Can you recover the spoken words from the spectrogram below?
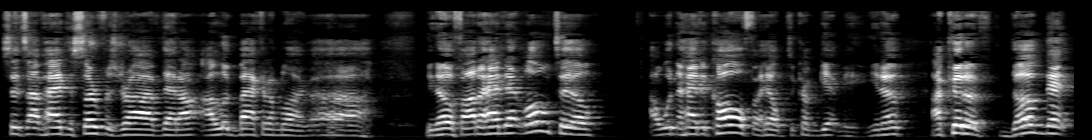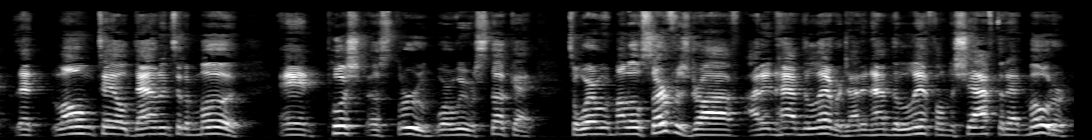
since I've had the surface drive that I, I look back and I'm like, ah, you know, if I'd have had that long tail, I wouldn't have had to call for help to come get me. You know, I could have dug that, that long tail down into the mud and pushed us through where we were stuck at. To where with my little surface drive, I didn't have the leverage. I didn't have the length on the shaft of that motor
